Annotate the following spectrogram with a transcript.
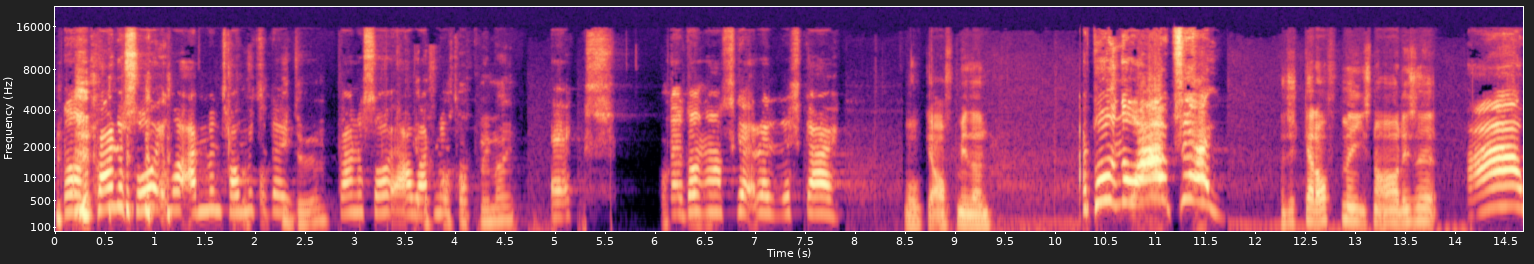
No, I'm trying to sort it. What admin told me to What you doing? Trying to sort it out. Get the Admin told me, mate. X. I don't know how to get rid of this guy. well, get off me then. I don't know how to. Well, Just get off me. It's not hard, is it? How?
